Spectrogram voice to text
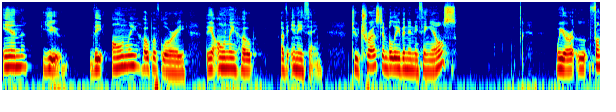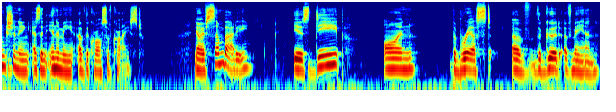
in you, the only hope of glory, the only hope of anything. To trust and believe in anything else, we are functioning as an enemy of the cross of Christ. Now, if somebody is deep on the breast of the good of man,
